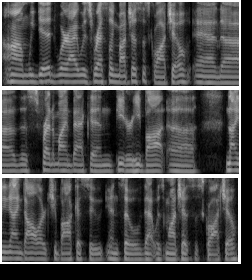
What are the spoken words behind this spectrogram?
um, we did where I was wrestling Macho Sasquatcho, and uh, this friend of mine back then, Peter, he bought a ninety nine dollar Chewbacca suit, and so that was Macho Sasquatcho.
